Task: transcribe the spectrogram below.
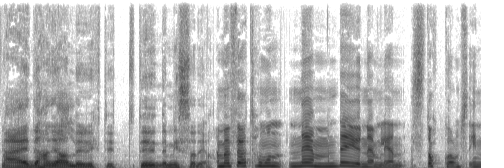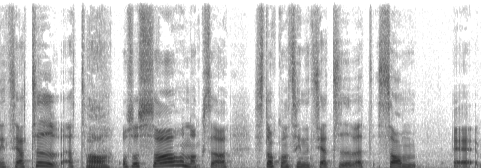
Nej, det hann jag aldrig riktigt, det, det missade jag. Ja, men för att hon nämnde ju nämligen Stockholmsinitiativet. Ja. Och så sa hon också Stockholmsinitiativet som eh,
